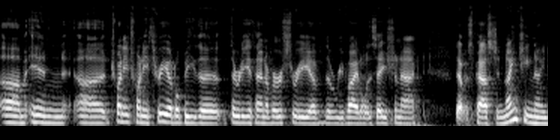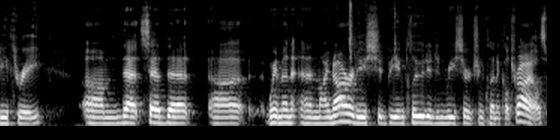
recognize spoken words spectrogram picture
um, in uh, 2023, it'll be the 30th anniversary of the Revitalization Act that was passed in 1993 um, that said that uh, women and minorities should be included in research and clinical trials.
